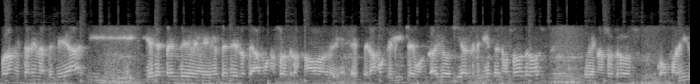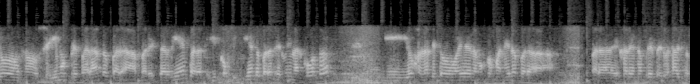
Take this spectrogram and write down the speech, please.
puedan estar en la pelea y, y depende, depende de lo que hagamos nosotros, ¿no? esperamos que el hincha de Huancayo siga creyendo en nosotros, pues nosotros, como digo, nos seguimos preparando para, para estar bien, para seguir compitiendo, para las cosas y ojalá que todo vaya de la mejor manera para, para dejar el nombre de Perú en alto.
